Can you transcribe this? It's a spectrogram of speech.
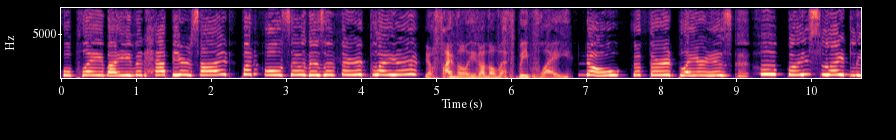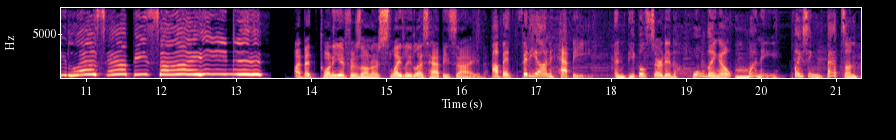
will play my even happier side, but also there's a third player. You're finally gonna let me play? No, the third player is oh, my slightly less happy side. I bet 20 ifers on our slightly less happy side. I'll bet 50 on happy. And people started holding out money, placing bets on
